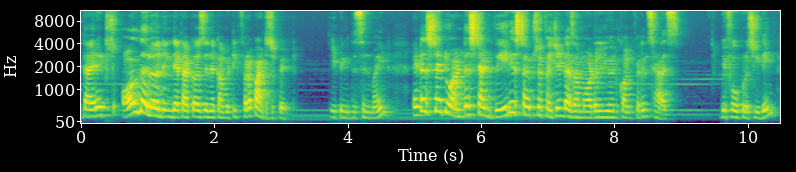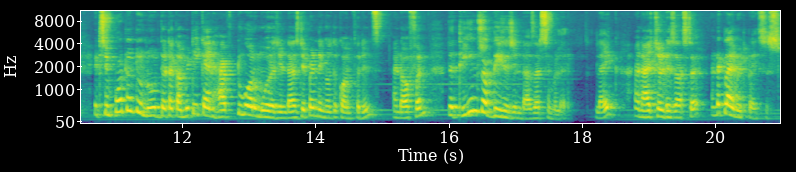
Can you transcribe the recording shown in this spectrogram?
directs all the learning that occurs in a committee for a participant. Keeping this in mind, let us try to understand various types of agendas a model UN conference has. Before proceeding, it's important to note that a committee can have two or more agendas depending on the conference, and often the themes of these agendas are similar, like a natural disaster and a climate crisis.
